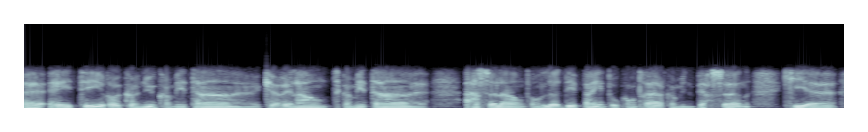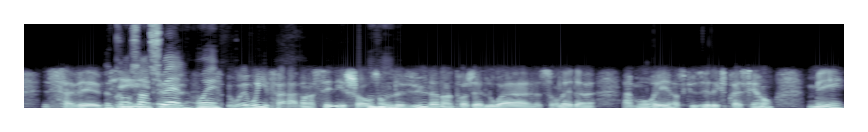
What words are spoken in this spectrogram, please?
euh, ait été reconnue comme étant euh, querellante, comme étant euh, harcelante. On l'a dépeinte, au contraire, comme une personne qui euh, savait bien... Consensuel, oui oui, oui, faire avancer les choses. On mhm. l'a vu là dans le projet de loi euh, sur l'aide à, mourir, excusez l'expression, mais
